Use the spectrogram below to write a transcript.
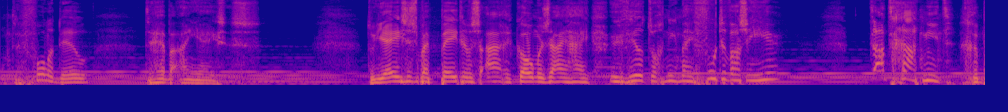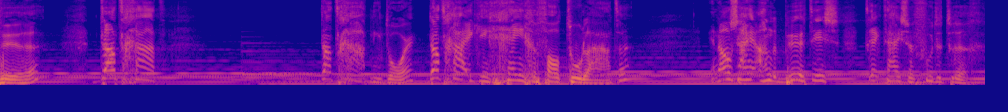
Om ten volle deel te hebben aan Jezus. Toen Jezus bij Peter was aangekomen, zei hij: U wilt toch niet mijn voeten wassen, Heer? Dat gaat niet gebeuren. Dat gaat. Dat gaat niet door. Dat ga ik in geen geval toelaten. En als hij aan de beurt is, trekt hij zijn voeten terug.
